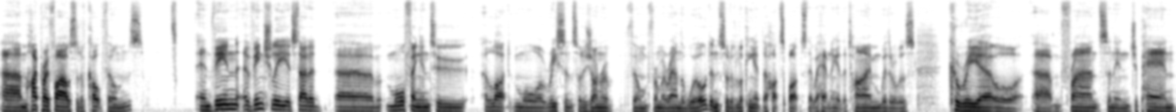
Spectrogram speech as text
um, high profile sort of cult films. And then eventually it started uh, morphing into a lot more recent sort of genre film from around the world and sort of looking at the hotspots that were happening at the time, whether it was Korea or um, France and in Japan.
